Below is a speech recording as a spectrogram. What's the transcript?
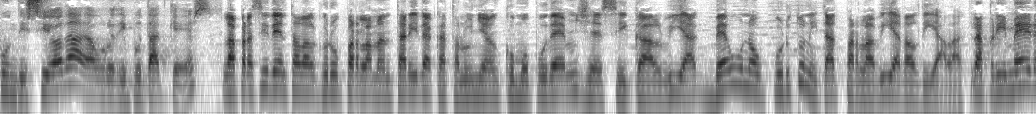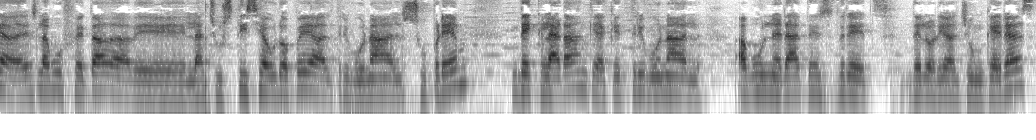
condició d'eurodiputat que és. La presidenta del grup parlamentari de Catalunya en Comú Podem, Jessica Albiach, veu una oportunitat per la via del diàleg. La primera és la bufetada de la justícia europea al Tribunal Suprem, declarant que aquest tribunal ha vulnerat els drets de l'Oriol Junqueras.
